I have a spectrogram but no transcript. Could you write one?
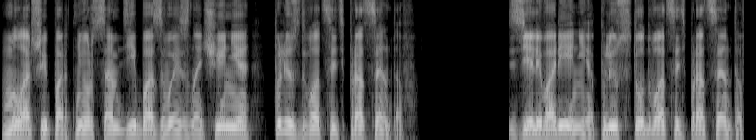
Младший партнер Самди, базовое значение, плюс 20%. Зелеварение, плюс 120%.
